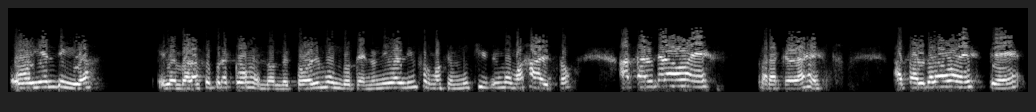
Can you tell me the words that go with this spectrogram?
Hoy en día, el embarazo precoz, en donde todo el mundo tiene un nivel de información muchísimo más alto, a tal grado es, para que veas esto, a tal grado es que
